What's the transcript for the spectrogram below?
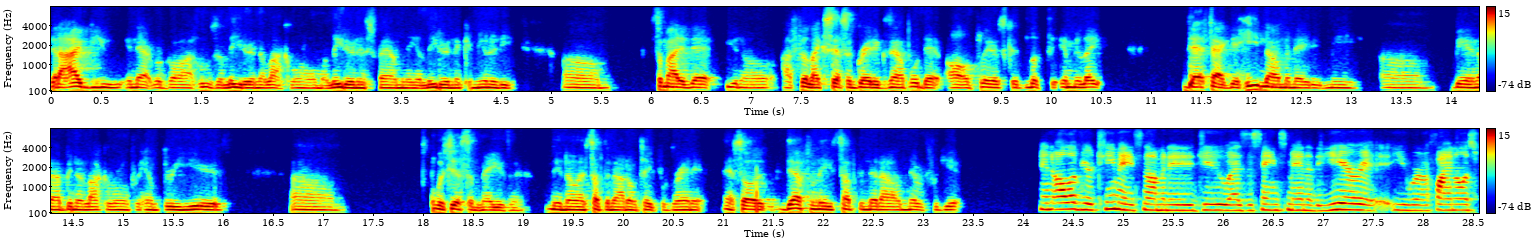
that I view in that regard, who's a leader in the locker room, a leader in his family, a leader in the community. Um, somebody that, you know, I feel like sets a great example that all players could look to emulate. That fact that he nominated me, um, being I've been in the locker room for him three years, um, was just amazing, you know, and something I don't take for granted. And so definitely something that I'll never forget. And all of your teammates nominated you as the Saints Man of the Year. You were a finalist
